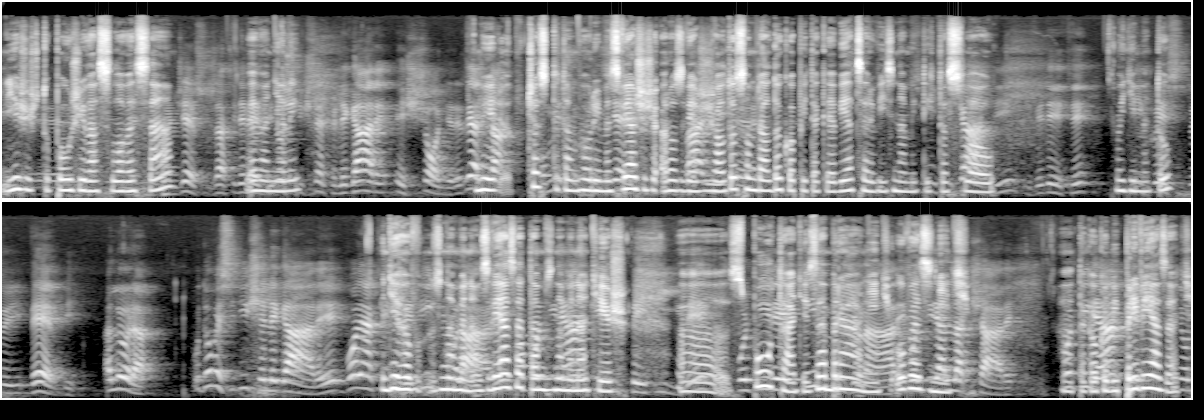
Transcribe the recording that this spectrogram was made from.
Ježiš tu používa slovesa v Evangeli. My často tam hovoríme zviažeš a rozviažeš, ale tu som dal dokopy také viacer významy týchto slov. Vidíme tu. Kde ho znamená zviazať, tam znamená tiež uh, spútať, zabrániť, uväzniť. A tak ako keby priviazať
